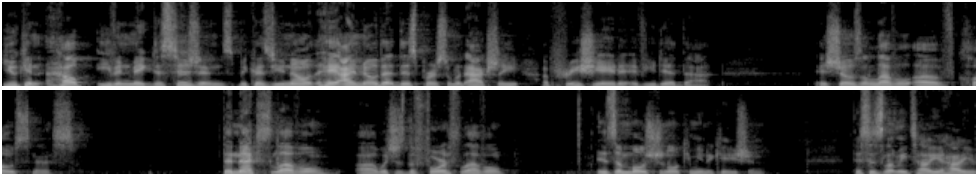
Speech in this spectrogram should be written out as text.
you can help even make decisions because you know, hey, I know that this person would actually appreciate it if you did that. It shows a level of closeness. The next level, uh, which is the fourth level, is emotional communication. This is, let me tell you how, you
